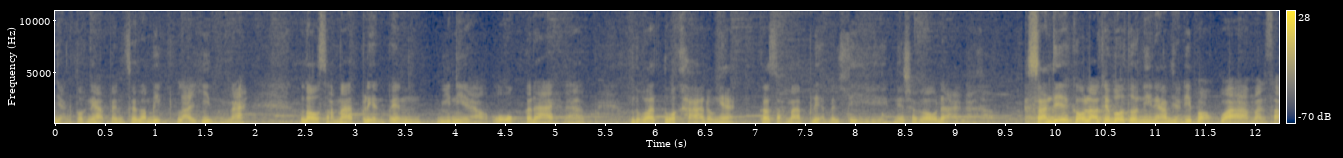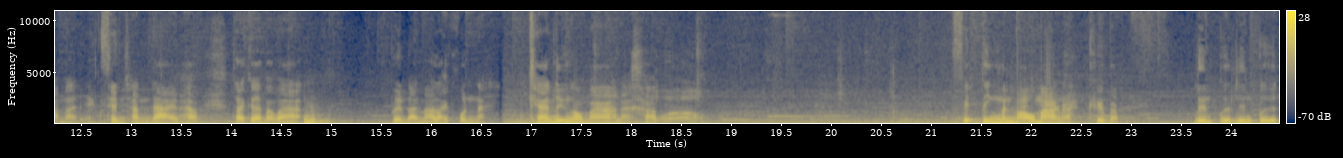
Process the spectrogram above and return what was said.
อย่างตัวเนี้ยเป็นเซรามิกลายหินนะเราสามารถเปลี่ยนเป็นวีเนียโอ๊กก็ได้นะครับ หรือว่าตัวขาตรงเนี้ยก็สามารถเปลี่ยนเป็นสีเนเชอรัลได้นะครับ San Diego Round Table ตัวนี้นะครับ อย่างที่บอกว่ามันสามารถ extension ได้นะครับ ถ้าเกิดแบบว่าเพื่อนบ้านมาหลายคนนะ แค่ดึงออกมานะครับ ฟิตติ้งมันเบามากนะ คือแบบลื่นปืดลื่นปืด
